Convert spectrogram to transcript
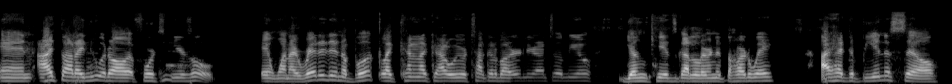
and I thought I knew it all at 14 years old. And when I read it in a book, like kind of like how we were talking about earlier, Antonio, young kids got to learn it the hard way. I had to be in a cell,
